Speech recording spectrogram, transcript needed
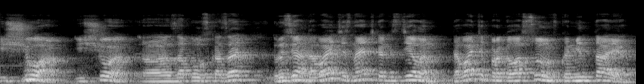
еще, еще э, забыл сказать. Друзья, давайте, знаете, как сделаем? Давайте проголосуем в комментариях.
